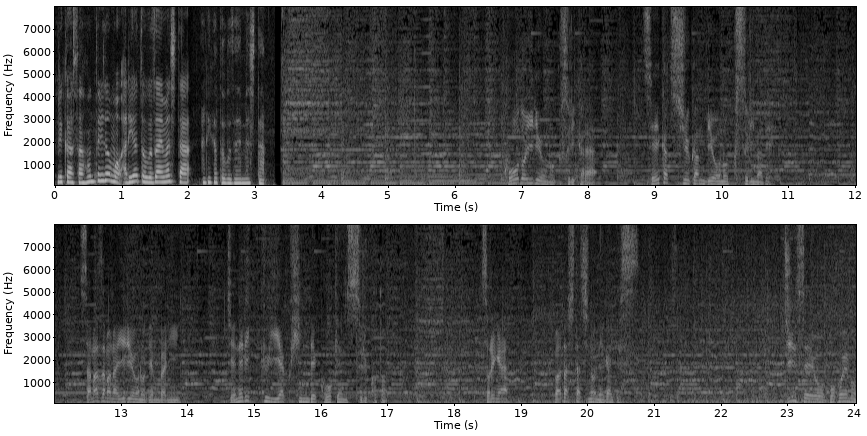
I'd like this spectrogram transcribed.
古川さん本当にどうもありがとうございました。ありがとうございました。高度医療の薬から生活習慣病の薬まで。さまざまな医療の現場にジェネリック医薬品で貢献すること。それが私たちの願いです。人生を微笑もう。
